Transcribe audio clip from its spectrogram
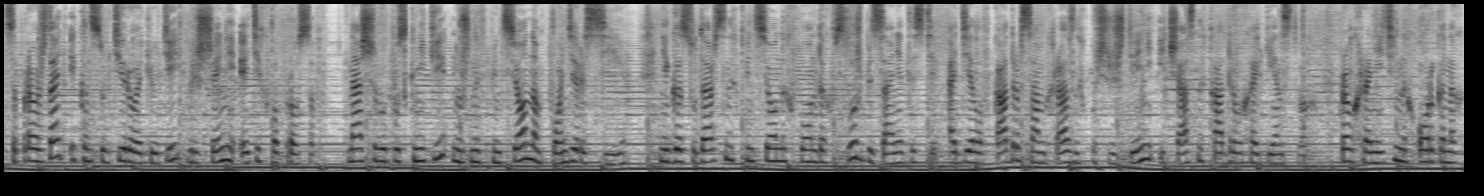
сопровождать и консультировать людей в решении этих вопросов. Наши выпускники нужны в Пенсионном фонде России, негосударственных пенсионных фондах, в службе занятости, отделов кадров самых разных учреждений и частных кадровых агентствах, правоохранительных органах,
